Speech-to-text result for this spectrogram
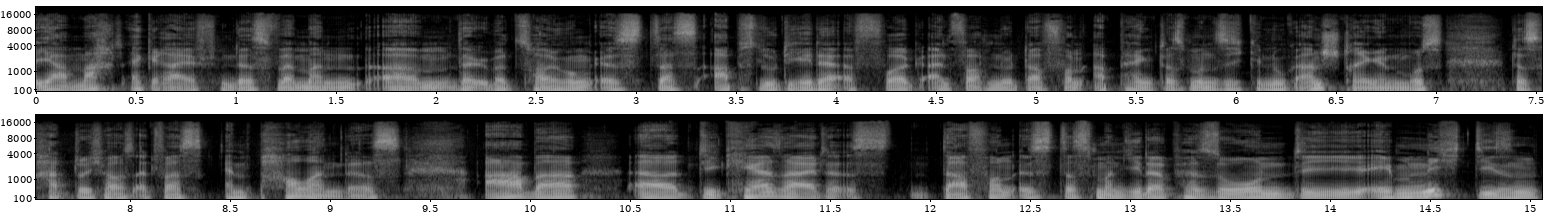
ja, machtergreifendes, wenn man ähm, der Überzeugung ist, dass absolut jeder Erfolg einfach nur davon abhängt, dass man sich genug anstrengen muss. Das hat durchaus etwas Empowerndes. Aber äh, die Kehrseite ist, davon ist, dass man jeder Person, die eben nicht diesen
